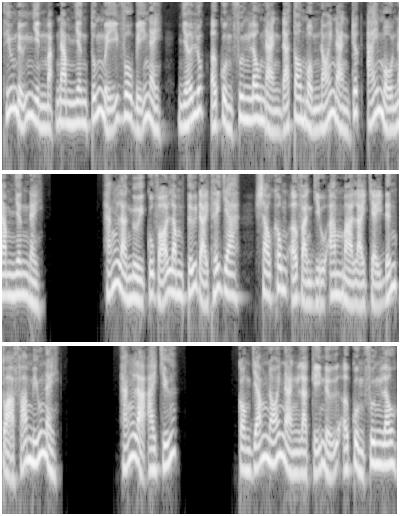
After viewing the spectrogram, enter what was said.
Thiếu nữ nhìn mặt nam nhân tuấn mỹ vô bỉ này, nhớ lúc ở quần phương lâu nàng đã to mồm nói nàng rất ái mộ nam nhân này. Hắn là người của võ lâm tứ đại thế gia, sao không ở vạn diệu am mà lại chạy đến tòa phá miếu này? Hắn là ai chứ? Còn dám nói nàng là kỹ nữ ở quần phương lâu?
